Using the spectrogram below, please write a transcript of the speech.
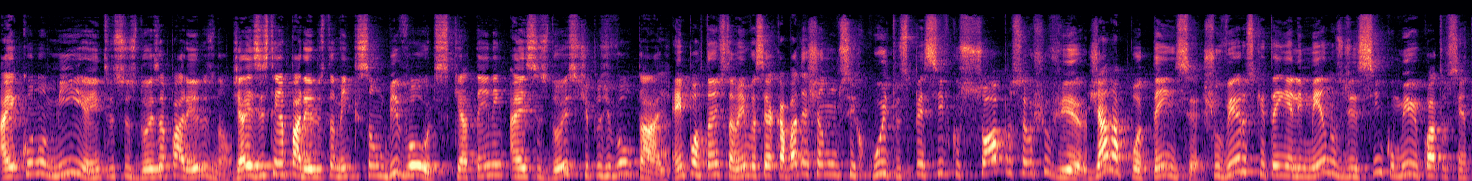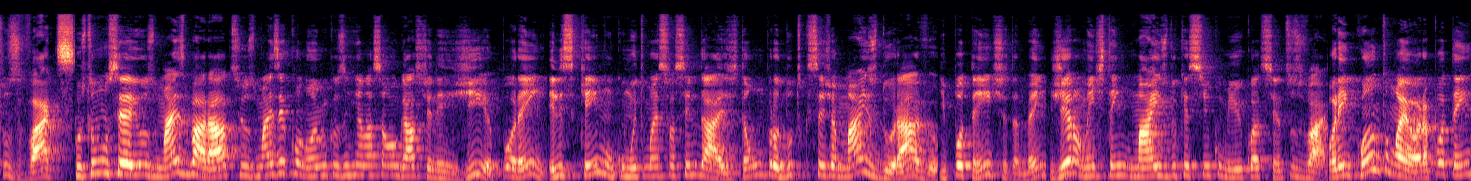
à economia entre esses dois aparelhos, não. Já existem aparelhos também que são bivolts, que atendem a esses dois tipos de voltagem. É importante também você acabar deixando um circuito específico só para o seu chuveiro. Já na potência, chuveiros que têm ali menos de 5.400 watts costumam ser aí os mais baratos e os mais econômicos em relação ao gasto de energia, porém, eles queimam com muito mais facilidade. Então, um produto que seja mais durável e potente também, geralmente tem mais do que 5.400 watts. Porém, quanto maior a potência,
